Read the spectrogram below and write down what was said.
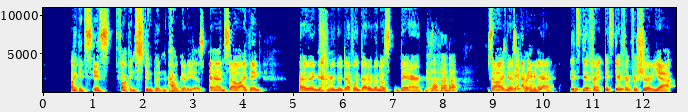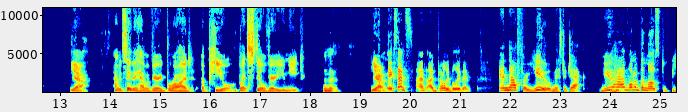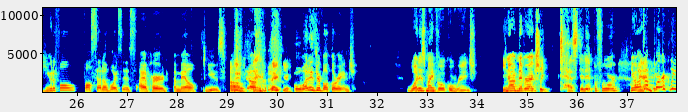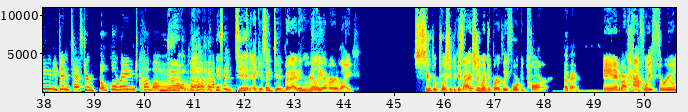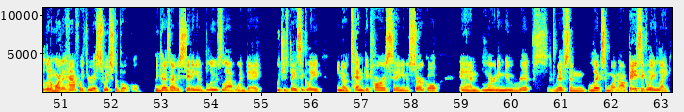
Like it's it's fucking stupid how good he is. And so I think I think I mean they're definitely better than us there. so I guess I mean though. yeah, it's different. It's different for sure. Yeah. Yeah. I would say they have a very broad appeal, but still very unique. Mm-hmm. Yeah. Makes sense. I, I totally believe it. And now for you, Mr. Jack, you mm-hmm. have one of the most beautiful falsetto voices I have heard a male use. Oh, um, thank you. What is your vocal range? What is my vocal range? You know, I've never actually tested it before. You I went mean, to Berklee and you didn't test your vocal range? Come on. No, well, I guess I did. I guess I did, but I didn't really ever like super push it because I actually went to Berklee for guitar. Okay. And about halfway through, a little more than halfway through, I switched to vocal because mm-hmm. I was sitting in a blues lab one day, which is basically you know, 10 guitarists sitting in a circle and learning new riffs, riffs and licks and whatnot. Basically, like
